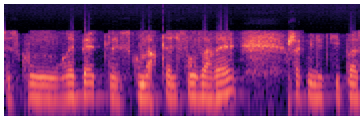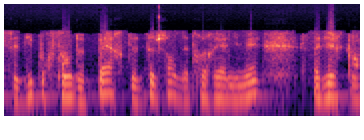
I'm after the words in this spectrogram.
c'est ce qu'on répète, c'est ce qu'on martèle sans arrêt. Chaque minute qui passe, c'est 10% de perte de chance d'être réanimé. C'est-à-dire qu'en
